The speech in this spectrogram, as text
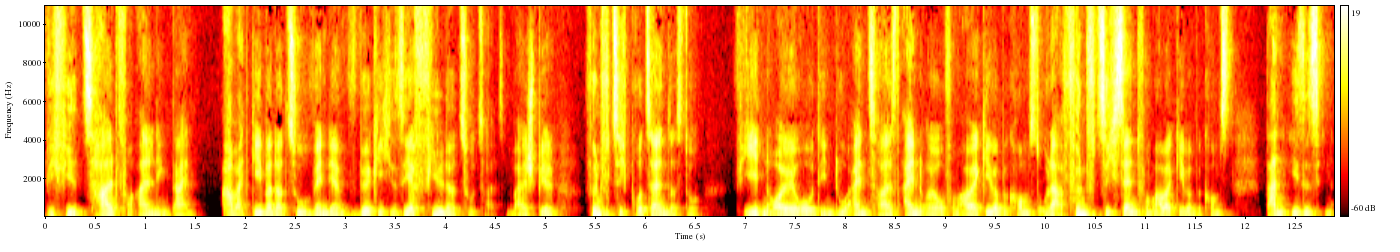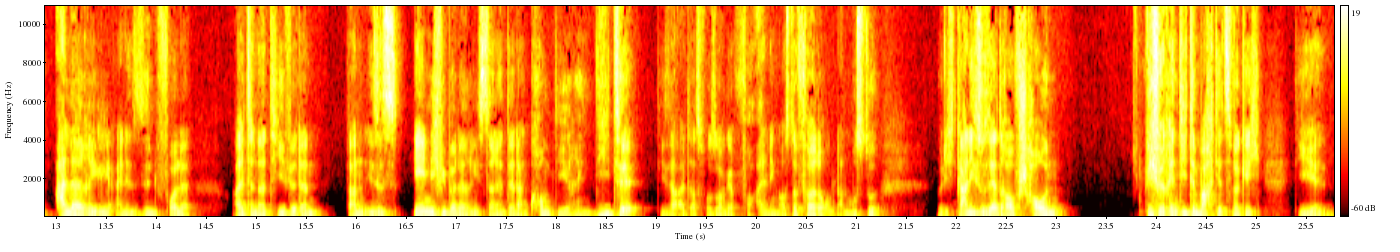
wie viel zahlt vor allen Dingen dein Arbeitgeber dazu, wenn der wirklich sehr viel dazu zahlt. Zum Beispiel 50 Prozent, dass du für jeden Euro, den du einzahlst, einen Euro vom Arbeitgeber bekommst oder 50 Cent vom Arbeitgeber bekommst, dann ist es in aller Regel eine sinnvolle Alternative, denn dann ist es ähnlich wie bei der Riester-Rente, dann kommt die Rendite dieser Altersvorsorge vor allen Dingen aus der Förderung. Dann musst du, würde ich gar nicht so sehr drauf schauen, wie viel Rendite macht jetzt wirklich die,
